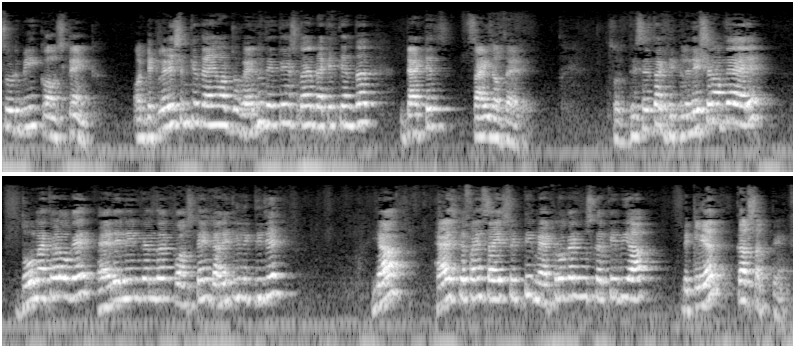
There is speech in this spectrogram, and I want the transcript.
should be constant और डिक्लेरेशन के टाइम आप जो वैल्यू देते हैं स्क्वायर ब्रैकेट के अंदर that is size of the array so this is the declaration of the array दो मेथड हो गए एरे नेम के अंदर कॉन्स्टेंट डायरेक्टली लिख दीजिए या hash define size fifty macro का यूज करके भी आप डिक्लेयर कर सकते हैं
